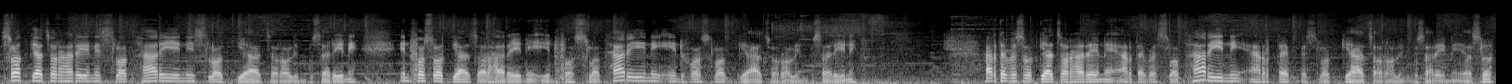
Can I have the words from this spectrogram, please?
Slot gacor hari ini slot hari ini slot gacor Olympus hari ini. Info slot gacor hari ini info slot hari ini info slot gacor Olympus hari ini. RTP slot gacor hari ini RTP slot hari ini RTP slot gacor Olympus hari ini ya slot.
